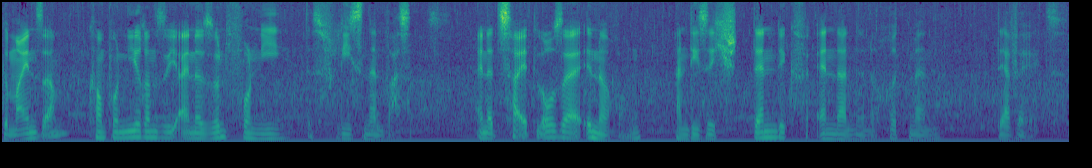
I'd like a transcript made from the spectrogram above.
Gemeinsam komponieren sie eine Symphonie des fließenden Wassers, eine zeitlose Erinnerung an die sich ständig verändernden Rhythmen der Welt.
